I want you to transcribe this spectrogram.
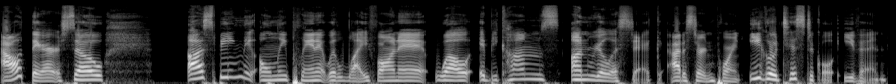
out there. So us being the only planet with life on it, well, it becomes unrealistic at a certain point, egotistical even.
